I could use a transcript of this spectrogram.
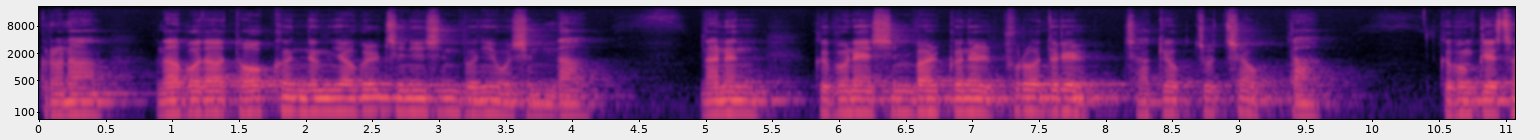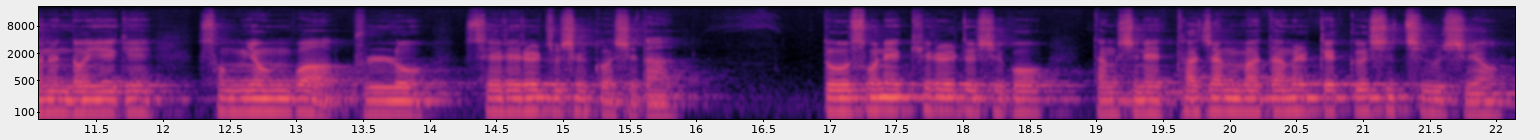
그러나 나보다 더 큰 능력을 지니신 분이 오신다. 나는 그분의 신발끈을 풀어드릴 자격조차 없다. 그분께서는 너희에게 성령과 불로 세례를 주실 것이다. 또 손에 키를 드시고 당신의 타작마당을 깨끗이 치우시어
